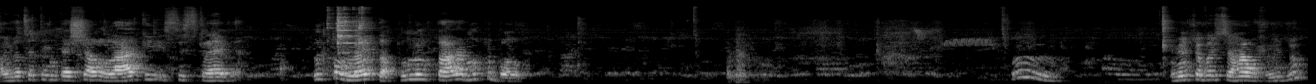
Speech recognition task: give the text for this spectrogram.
Aí você tem que deixar um like e se inscreve. E comenta, comentário é muito bom. Hum. Gente, eu vou encerrar o vídeo.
